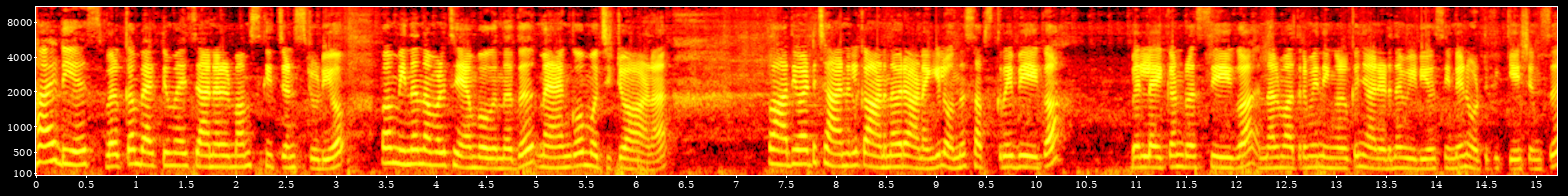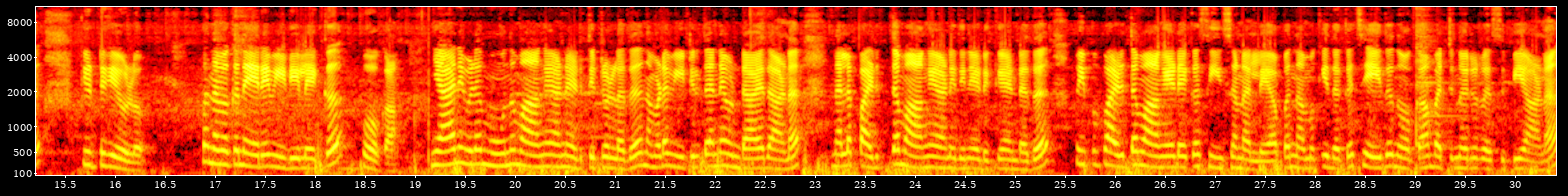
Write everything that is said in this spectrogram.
Hi dears welcome back to my channel mum's kitchen studio appam ഇന്ന് നമ്മൾ ചെയ്യാൻ പോകുന്നത് മാംഗോ മൊജിറ്റോ ആണ്. അപ്പോൾ ആദ്യമായിട്ട് ചാനൽ കാണുന്നവരാണെങ്കിൽ ഒന്ന് സബ്സ്ക്രൈബ് ചെയ്യുക ബെല്ലൈക്കൺ പ്രസ് ചെയ്യുക. എന്നാൽ മാത്രമേ നിങ്ങൾക്ക് ഞാനിടുന്ന വീഡിയോസിന്റെ നോട്ടിഫിക്കേഷൻസ് കിട്ടുകയുള്ളൂ. അപ്പോൾ നമുക്ക് നേരെ വീഡിയോയിലേക്ക് പോകാം. ഞാനിവിടെ മൂന്ന് മാങ്ങയാണ് എടുത്തിട്ടുള്ളത്. നമ്മുടെ വീട്ടിൽ തന്നെ ഉണ്ടായതാണ്. നല്ല പഴുത്ത മാങ്ങയാണ് ഇതിന് എടുക്കേണ്ടത്. അപ്പോൾ ഇപ്പോൾ പഴുത്ത മാങ്ങയുടെയൊക്കെ സീസൺ അല്ലേ? അപ്പം നമുക്ക് ഇതൊക്കെ ചെയ്ത് നോക്കാൻ പറ്റുന്ന ഒരു റെസിപ്പിയാണ്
